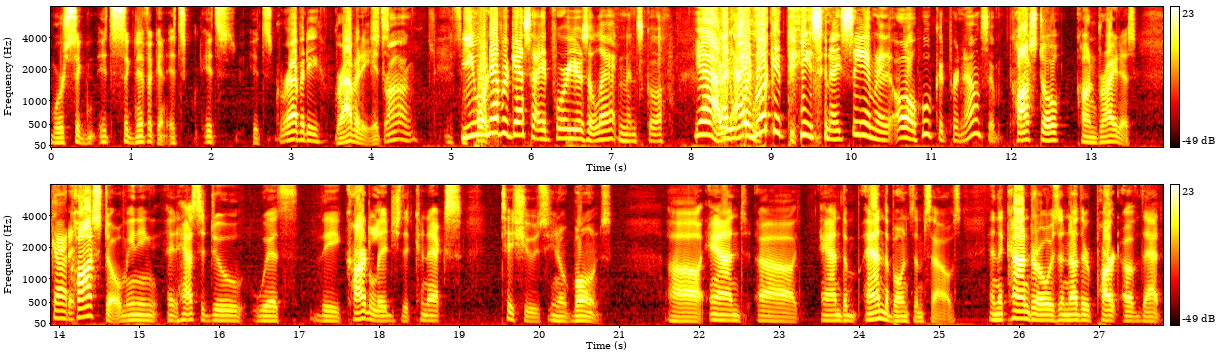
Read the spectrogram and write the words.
we're sig- it's significant. It's it's it's Gravity. gravity. It's Strong. It's You would never guess I had four years of Latin in school. Yeah, I, I look at these and I see them and I, oh, who could pronounce them? costochondritis. Got it. Costo meaning it has to do with the cartilage that connects tissues, you know, bones, uh, and uh, and the and the bones themselves. And the chondro is another part of that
